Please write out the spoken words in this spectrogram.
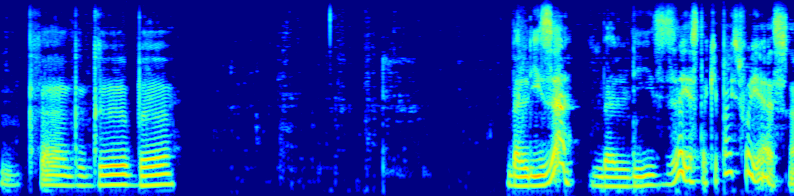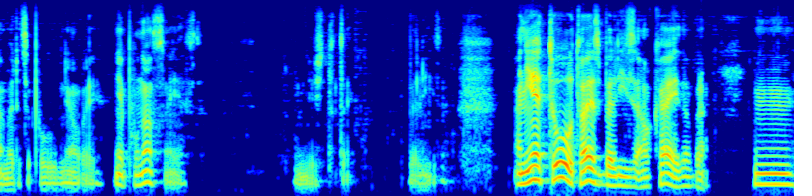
G, G, G, B. Belize? Belize? Jest takie państwo? Jest w Ameryce Południowej. Nie, północnej jest. Gdzieś tutaj. Belize. A nie, tu, to jest Belize. Okej, dobra. Mm.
